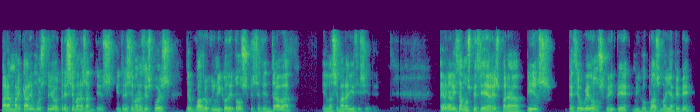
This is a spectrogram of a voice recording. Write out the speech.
para marcar el muestreo tres semanas antes y tres semanas después del cuadro clínico de tos que se centraba en la semana 17. Eh, realizamos PCRs para PIRS, PCV2, gripe, micoplasma y APP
